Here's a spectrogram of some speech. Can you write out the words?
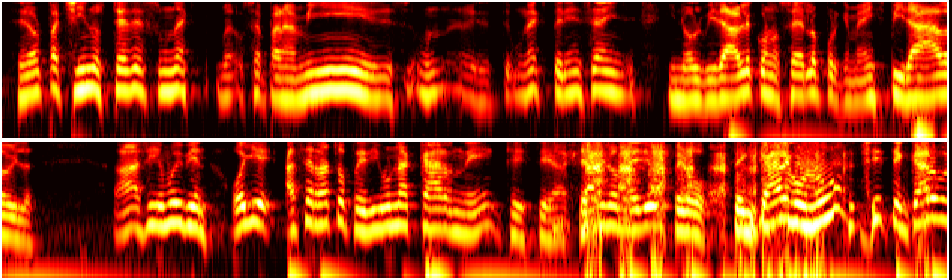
señor Pacino, usted es una, o sea, para mí es este, una experiencia in- inolvidable conocerlo porque me ha inspirado y la- Ah, sí, muy bien. Oye, hace rato pedí una carne, que este, a término medio, pero Te encargo, ¿no? Sí, te encargo.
